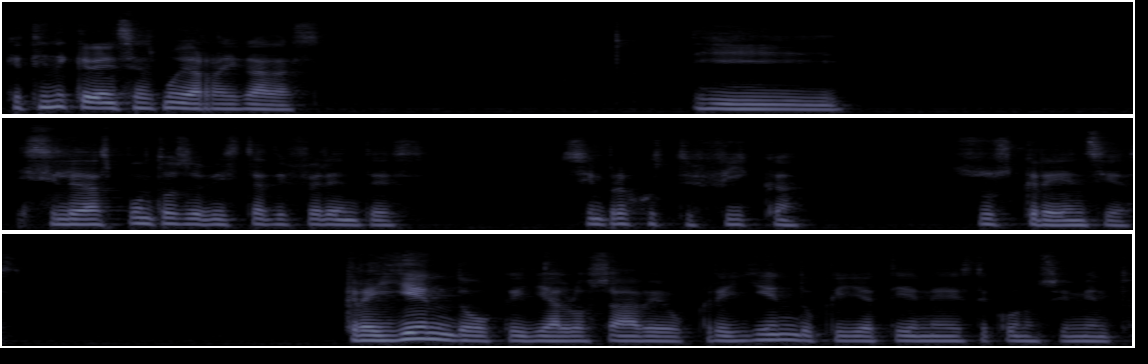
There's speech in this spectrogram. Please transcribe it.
que tiene creencias muy arraigadas. Y, si le das puntos de vista diferentes, siempre justifica sus creencias, creyendo que ya lo sabe o creyendo que ya tiene este conocimiento,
